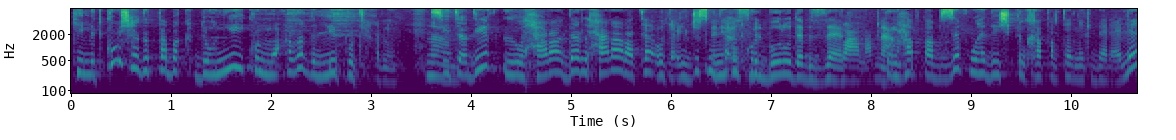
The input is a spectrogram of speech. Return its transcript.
كي ما تكونش هذه الطبقه الدهنية يكون معرض ل l'hypothermie نعم. c'est-à-dire الحراره دار الحرارة تاعو تاع الجسم يعني يحس تكون- بالبرودة بزاف فوالا تكون نعم. هابطة بزاف وهذا يشكل خطر ثاني كبير عليه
